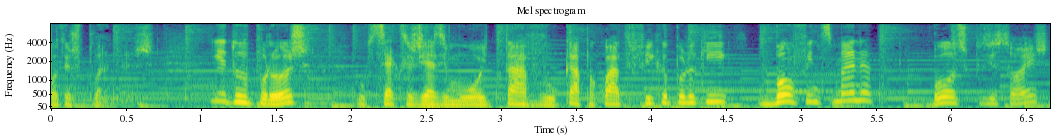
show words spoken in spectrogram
outras plantas. E é tudo por hoje. O 68º K4 fica por aqui. Bom fim de semana, boas exposições.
